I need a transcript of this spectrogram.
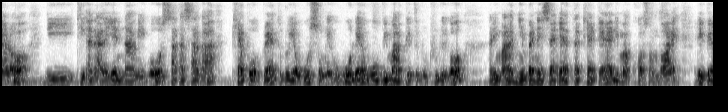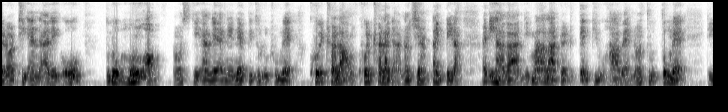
ကတော့ဒီ TNL ရဲ့နာမည်ကိုစကားစကားဖြတ်ဖို့အတွက်သူတို့ရဲ့ဝတ်စုံတွေကိုဝတ်တယ်ဝတ်ပြီးမှပြည်သူလူထုတွေကိုအဲ့ဒီမှာညင်ပန်းနှိပ်စက်တယ်တပ်ဖြတ်တယ်အဲ့ဒီမှာခေါ်ဆောင်သွားတယ်အဲ့ဒီကတော့ TNL ကို သူတို့မုံအောင်နော် CDN လည်းအနေနဲ့ပြည်သူလူထုနဲ့ခွဲထွက်လောက်အောင်ခွဲထွက်လိုက်တာနော်ရန်တိုက်ပေးတာအဲ့ဒီဟာကဒီမအလာအတွက်တကက်ပြူဟာပဲနော်သူသုံးတဲ့ဒီ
